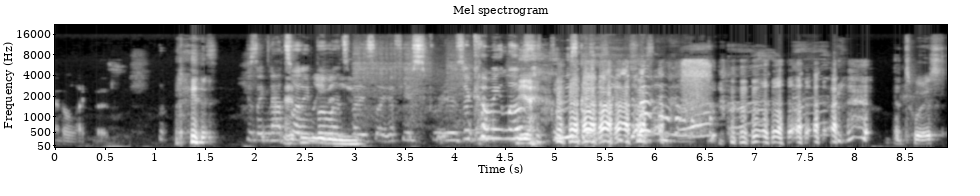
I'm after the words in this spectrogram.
I don't like this. He's like not I sweating bullets, but it's like a few screws are coming loose. Yeah. the twist.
